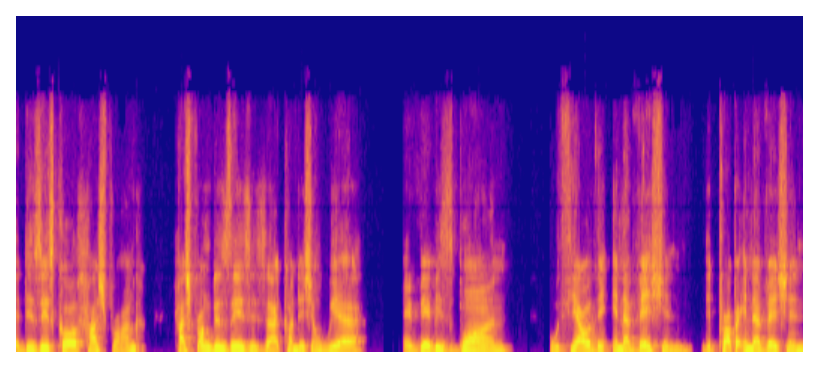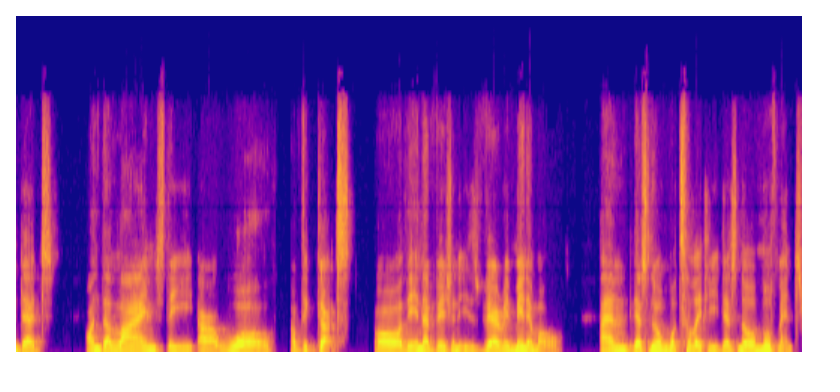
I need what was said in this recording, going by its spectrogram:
a disease called Hirschsprung. Hirschsprung disease is a condition where a baby is born without the innervation, the proper innervation that underlines the uh, wall of the gut, or the innervation is very minimal. And there's no motility, there's no movement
